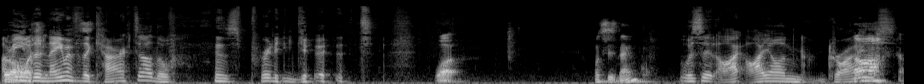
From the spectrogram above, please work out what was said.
But mean, the it. name of the character the, is pretty good. what? What's his name? Was it I- Ion Oh, Grimes? oh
